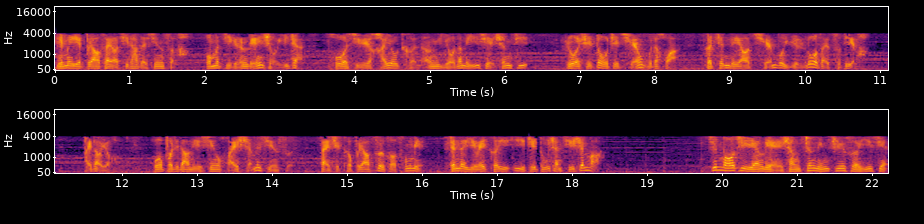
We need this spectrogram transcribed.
你们也不要再有其他的心思了。我们几个人联手一战，或许还有可能有那么一线生机。若是斗志全无的话。”可真的要全部陨落在此地了，白道友，我不知道你心怀什么心思，但是可不要自作聪明，真的以为可以一直独善其身吗？金毛巨猿脸上狰狞之色一现，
